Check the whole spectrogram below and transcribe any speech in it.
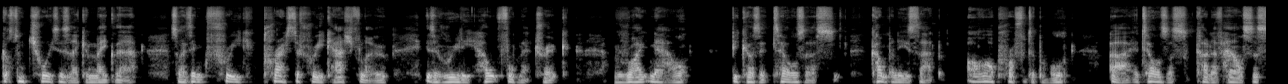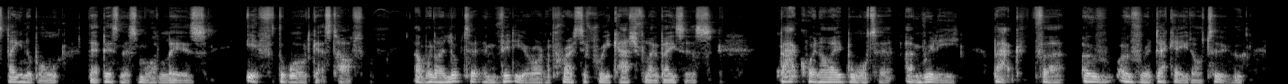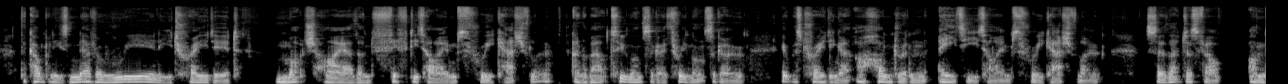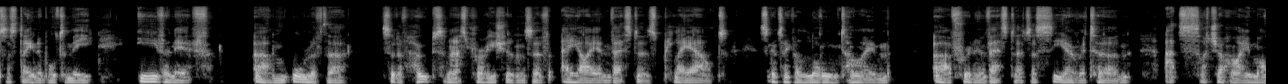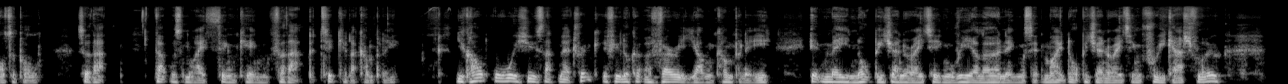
got some choices they can make there. So I think free price to free cash flow is a really helpful metric right now because it tells us companies that are profitable. Uh, it tells us kind of how sustainable their business model is if the world gets tough. And when I looked at Nvidia on a price to free cash flow basis, back when I bought it, and really back for over, over a decade or two, the company's never really traded much higher than 50 times free cash flow. And about two months ago, three months ago, it was trading at 180 times free cash flow. So that just felt unsustainable to me, even if um, all of the sort of hopes and aspirations of AI investors play out. It's going to take a long time uh, for an investor to see a return at such a high multiple. So that that was my thinking for that particular company. You can't always use that metric. If you look at a very young company, it may not be generating real earnings. It might not be generating free cash flow.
